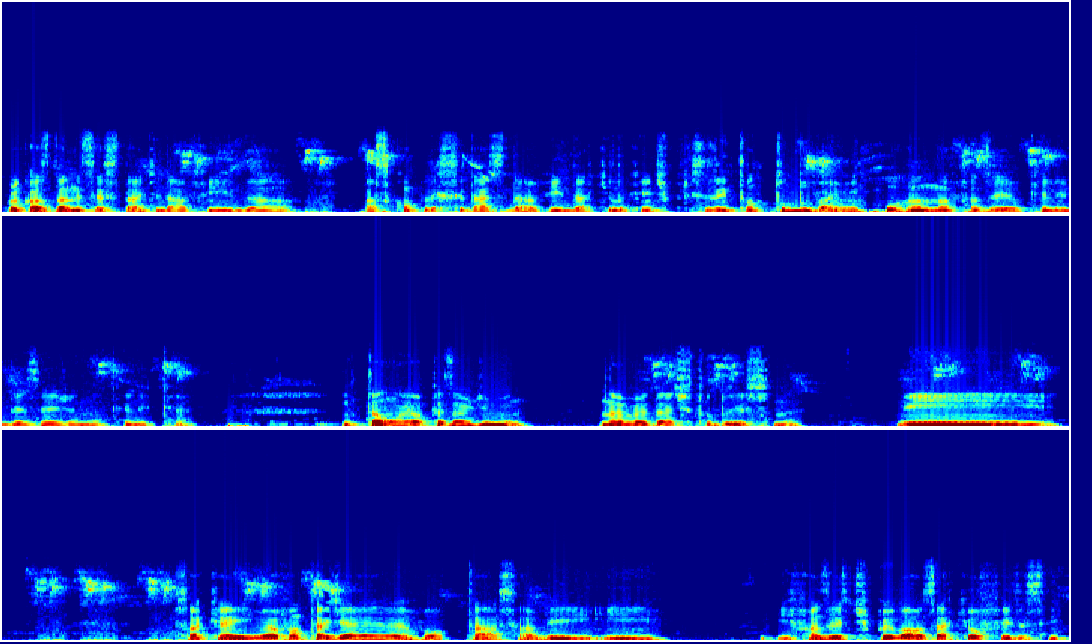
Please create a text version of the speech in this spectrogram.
por causa da necessidade da vida, as complexidades da vida, aquilo que a gente precisa. Então tudo vai me empurrando a fazer o que ele deseja, né? O que ele quer. Então é apesar de mim, na verdade, tudo isso, né? E só que aí minha vontade é voltar, sabe? E, e fazer tipo igual o Zaqueu fez, assim.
